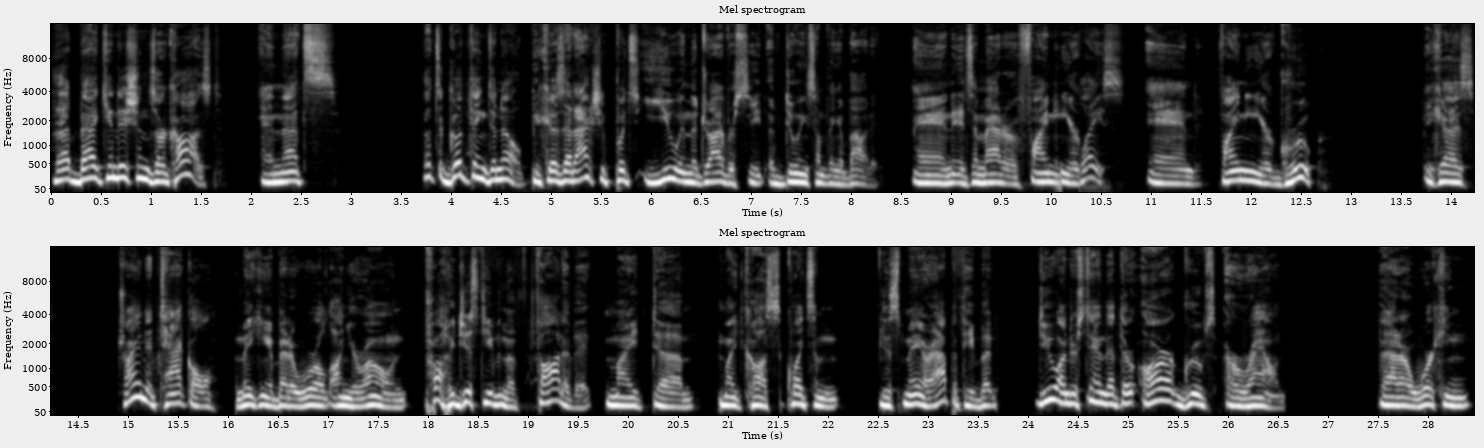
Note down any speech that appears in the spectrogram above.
that bad conditions are caused. And that's that's a good thing to know because that actually puts you in the driver's seat of doing something about it. And it's a matter of finding your place and finding your group because trying to tackle making a better world on your own, probably just even the thought of it might um, might cause quite some dismay or apathy. But do you understand that there are groups around that are working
